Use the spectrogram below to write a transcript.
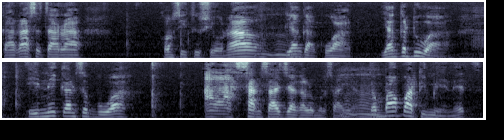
karena secara konstitusional dia nggak kuat. Yang kedua, ini kan sebuah alasan saja kalau menurut saya. Kenapa di manage?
